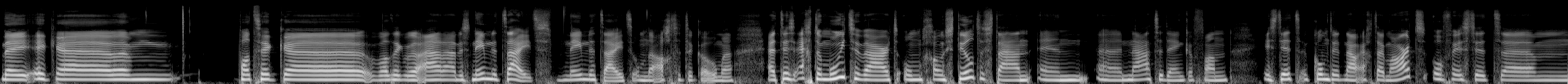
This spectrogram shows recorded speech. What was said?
Nee, ik, ehm, wat, ik, eh, wat ik wil aanraden is neem de tijd. Neem de tijd om erachter te komen. Het is echt de moeite waard om gewoon stil te staan en eh, na te denken van... Is dit, komt dit nou echt uit mijn hart? Of is dit ehm,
